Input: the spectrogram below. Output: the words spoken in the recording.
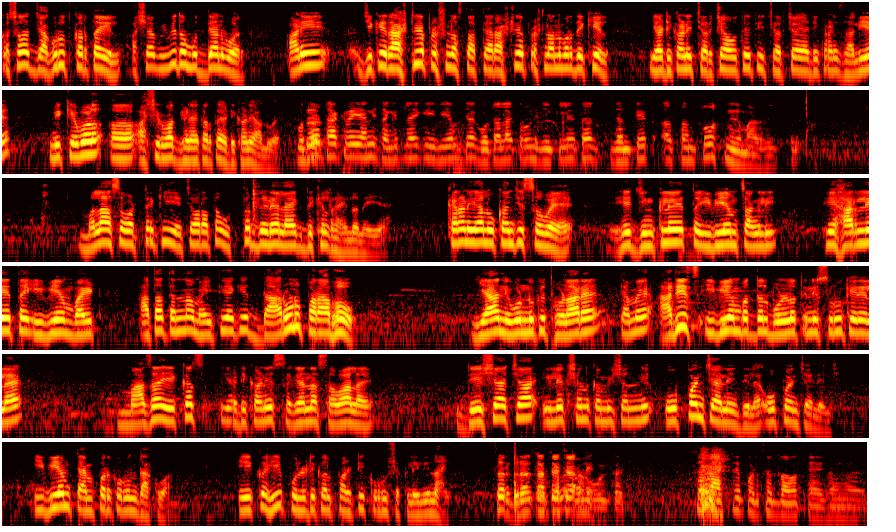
कसं जागृत करता येईल अशा विविध मुद्द्यांवर? आणि जे काही राष्ट्रीय प्रश्न असतात त्या राष्ट्रीय प्रश्नांवर देखील या ठिकाणी चर्चा होते. ती चर्चा या ठिकाणी झाली आहे. मी केवळ आशीर्वाद घेण्याकरता या ठिकाणी आलो आहे उद्धव ठाकरे यांनी सांगितलंय की ईव्हीएमच्या घोटाळा करून जिंकले तर जनतेत असंतोष निर्माण होईल. मला असं वाटतं की याच्यावर आता उत्तर देण्यालायक देखील राहिलं नाही आहे कारण या लोकांची सवय आहे. हे जिंकले तर ईव्हीएम चांगली हे हारले तर ईव्हीएम वाईट. आता त्यांना माहिती आहे की दारुण पराभव या निवडणुकीत होणार आहे. त्यामुळे आधीच ईव्हीएमबद्दल बोलणं त्यांनी सुरू केलेलं आहे. माझा एकच या ठिकाणी सगळ्यांना सवाल आहे. देशाच्या इलेक्शन कमिशननी ओपन चॅलेंज दिलाय ओपन चॅलेंज ईव्हीएम टॅम्पर करून दाखवा. एकही पॉलिटिकल पार्टी करू शकलेली नाही. सर ग्रह खात्याच्या राष्ट्रीय परिषदबाबत काय सांगणार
